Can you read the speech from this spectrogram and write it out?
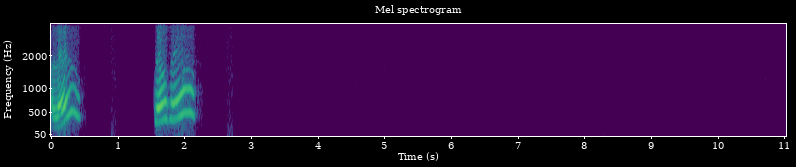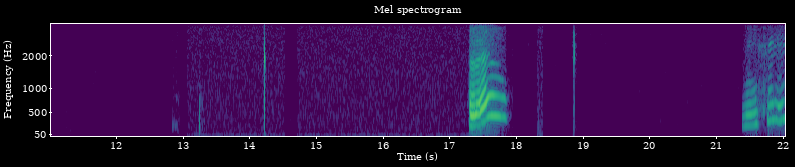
Hello? Still there? Hello? Nishi?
